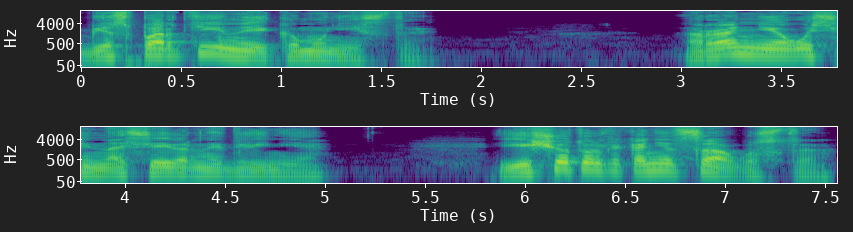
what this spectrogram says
Беспартийные коммунисты. Ранняя осень на Северной Двине. Еще только конец августа,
